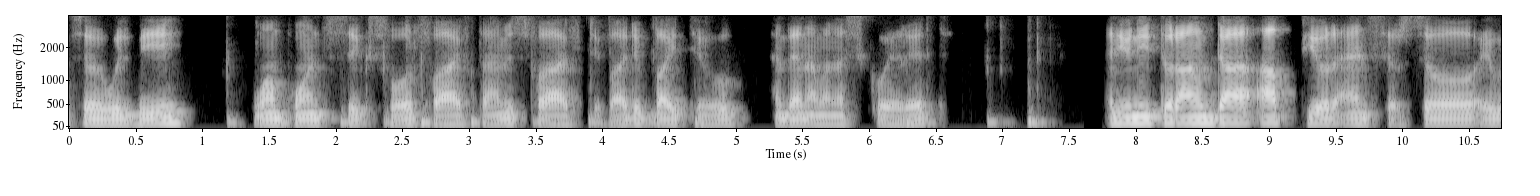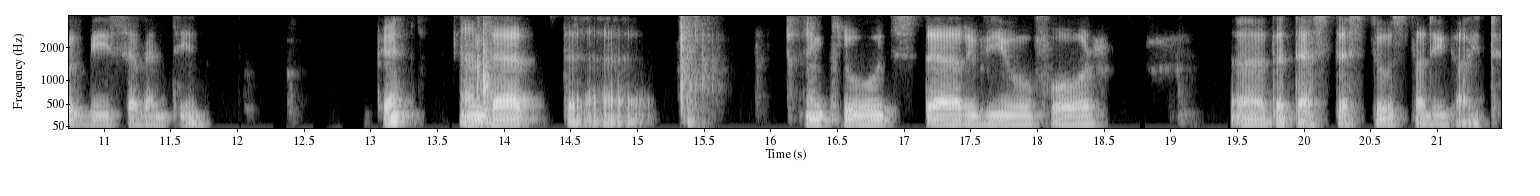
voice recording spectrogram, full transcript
So it will be 1.645 times 5 divided by 2, and then I'm going to square it. And you need to round up your answer, so it will be 17. Okay, and that uh, includes the review for uh, the test, test two study guide.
